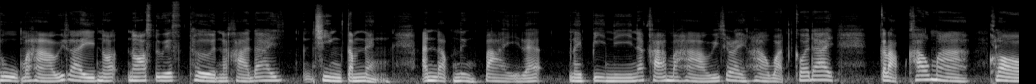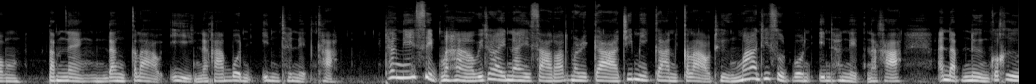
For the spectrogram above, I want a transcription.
ถูกมหาวิทยาลัยนอร์ทเวสเทิร์นนะคะ ได้ชิงตำแหน่งอันดับหนึ่งไปและในปีนี้นะคะ มหาวิทยาลัยฮาร์วาร์ดก็ได้กลับเข้ามาครองตำแหน่งดังกล่าวอีกนะคะ บนอินเทอร์เน็ตค่ะ ทั้งนี้ 10 มหาวิทยาลัยในสหรัฐอเมริกาที่มีการกล่าวถึงมากที่สุดบนอินเทอร์เน็ตนะคะ อันดับหนึ่งก็คือ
